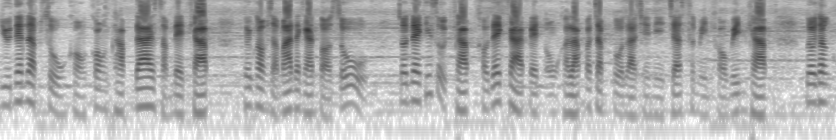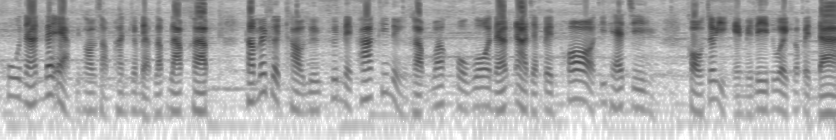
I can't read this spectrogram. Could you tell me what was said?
อยู่ในระดับสูงของกองทัพได้สำเร็จครับด้วยความสามารถในการต่อสู้จนในที่สุดครับเขาได้กลายเป็นองครักษ์ประจำตัวราชินีจัสมินคอวินครับ โดยทั้งคู่นั้นได้แอบมีความสัมพันธ์กันแบบลับๆครับ ทำให้เกิดข่าวลือขึ้นในภาคที่หนึ่งครับว่าโคโวนั้นอาจจะเป็นพ่อที่แท้จริงของเจ้าหญิงเอมิลี่ด้วยก็เป็นได้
